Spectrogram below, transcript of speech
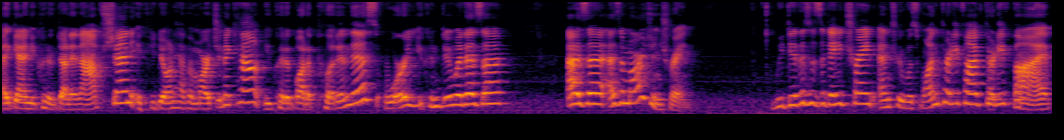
Again, you could have done an option. If you don't have a margin account, you could have bought a put in this, or you can do it as a as a as a margin trade. We did this as a day trade. Entry was 135.35.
